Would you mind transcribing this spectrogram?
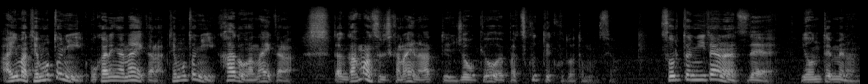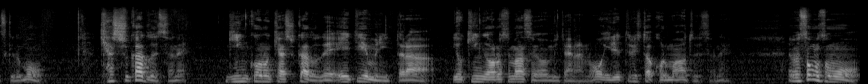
あ今手元にお金がないから手元にカードがないからだから我慢するしかないなっていう状況をやっぱ作っていくことだと思うんですよ。それと似たようなやつで4点目なんですけどもキャッシュカードですよね。銀行のキャッシュカードで ATM に行ったら預金が下ろせますよみたいなのを入れてる人はこれもアウトですよね。でもそもそも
